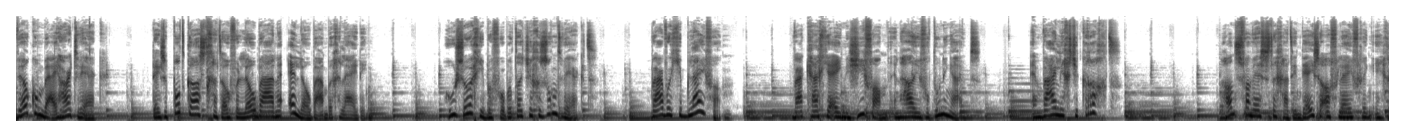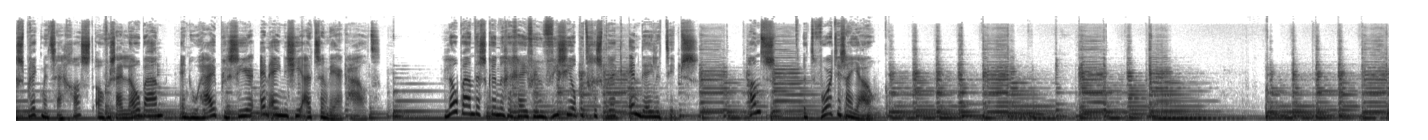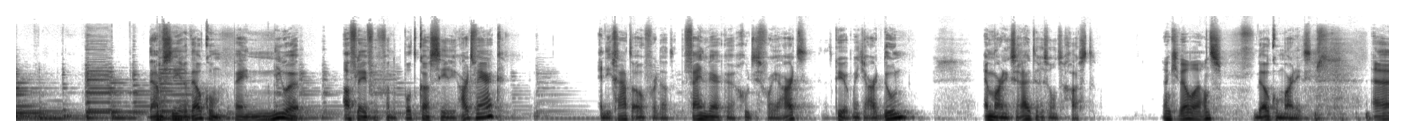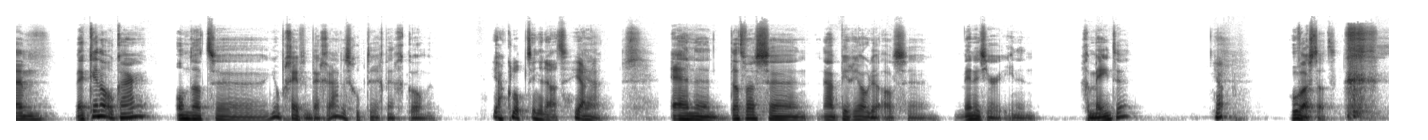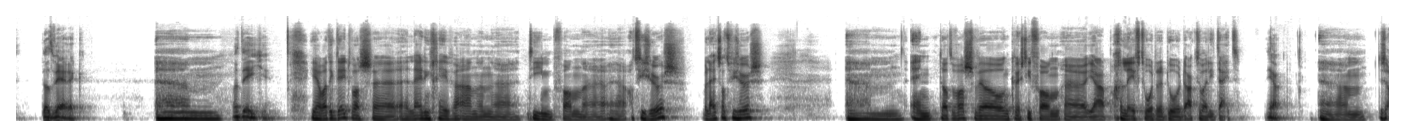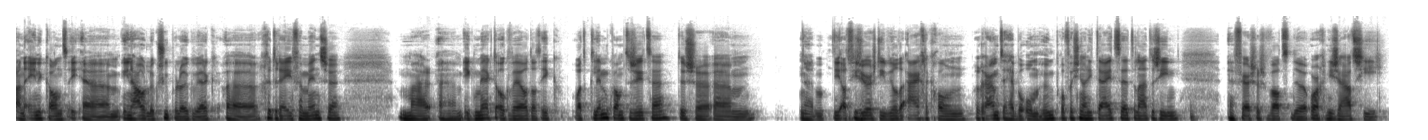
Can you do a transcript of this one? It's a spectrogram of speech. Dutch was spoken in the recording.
Welkom bij Hardwerk. Deze podcast gaat over loopbanen en loopbaanbegeleiding. Hoe zorg je bijvoorbeeld dat je gezond werkt? Waar word je blij van? Waar krijg je energie van en haal je voldoening uit? En waar ligt je kracht? Hans van Westen gaat in deze aflevering in gesprek met zijn gast over zijn loopbaan en hoe hij plezier en energie uit zijn werk haalt. Loopbaandeskundigen geven hun visie op het gesprek en delen tips. Hans, het woord is aan jou. Dames en heren, welkom bij een nieuwe aflevering van de podcastserie Hardwerk. En die gaat over dat fijn werken goed is voor je hart. En dat kun je ook met je hart doen. En Marnix Ruiter is onze gast. Dankjewel eh, Hans. Welkom Marnix. Ehm, wij kennen elkaar omdat uh, je op een gegeven moment bij Gradesgroep terecht bent gekomen. Ja, klopt inderdaad. Ja. En uh, dat was uh, na een periode als manager in een gemeente. Ja. Hoe was dat? dat werk? Um, wat deed je? Ja, wat ik deed was leiding geven aan een team van adviseurs, beleidsadviseurs. Um, en dat was wel een kwestie van uh, ja, geleefd worden door de actualiteit. Ja. Um, dus aan de ene kant um, inhoudelijk superleuk werk, uh, gedreven mensen. Maar ik merkte ook wel dat ik wat klem kwam te zitten tussen die adviseurs die wilden eigenlijk gewoon ruimte hebben om hun professionaliteit te laten zien. versus wat de organisatie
